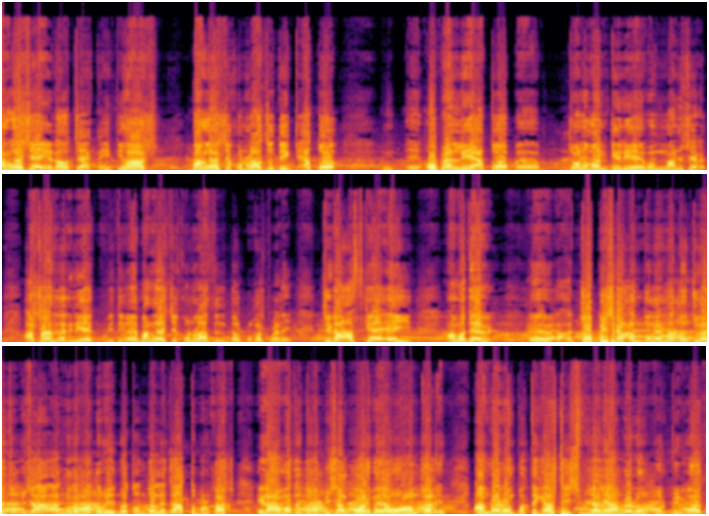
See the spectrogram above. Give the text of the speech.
বাংলাদেশে এটা হচ্ছে একটা ইতিহাস। বাংলাদেশে কোনো রাজনৈতিক এত ওপেনলি এত জনগণকে নিয়ে এবং মানুষের আশঙ্কাকে নিয়ে বাংলাদেশে কোনো রাজনৈতিক দল প্রকাশ পায় নাই। যেটা আজকে এই আমাদের চব্বিশে আন্দোলনের মাধ্যমে, জুলাই চব্বিশে আন্দোলনের মাধ্যমে নতুন দলের যে আত্মপ্রকাশ এটা আমাদের জন্য বিশাল গর্বের এবং অহংকারের। আমরা রংপুর থেকে আসছি, স্পেশালি আমরা রংপুর পীরগঞ্জ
